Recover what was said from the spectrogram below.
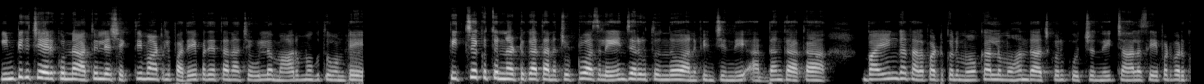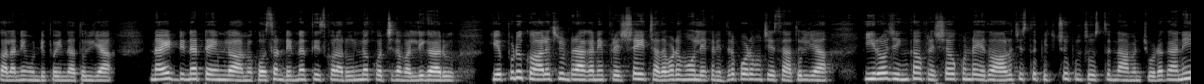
ఇంటికి చేరుకున్న అతుల్య శక్తి మాటలు పదే పదే తన చెవుల్లో మారుమోగుతూ ఉంటే పిచ్చెక్కుతున్నట్టుగా తన చుట్టూ అసలు ఏం జరుగుతుందో అనిపించింది. అర్థం కాక భయంగా తలపట్టుకుని మోకాళ్ళు మొహం దాచుకొని కూర్చుంది. చాలాసేపటి వరకు అలానే ఉండిపోయింది అతుల్య. నైట్ డిన్నర్ టైంలో ఆమె కోసం డిన్నర్ తీసుకుని ఆ రూమ్లోకి వచ్చిన వల్లి గారు ఎప్పుడు కాలేజ్ నుండి రాగానే ఫ్రెష్ అయ్యి చదవడమో లేక నిద్రపోవడమో చేసే అతుల్య ఈ రోజు ఇంకా ఫ్రెష్ అవ్వకుండా ఏదో ఆలోచిస్తూ పిచ్చి చూపులు చూస్తున్న ఆమెను చూడగానే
